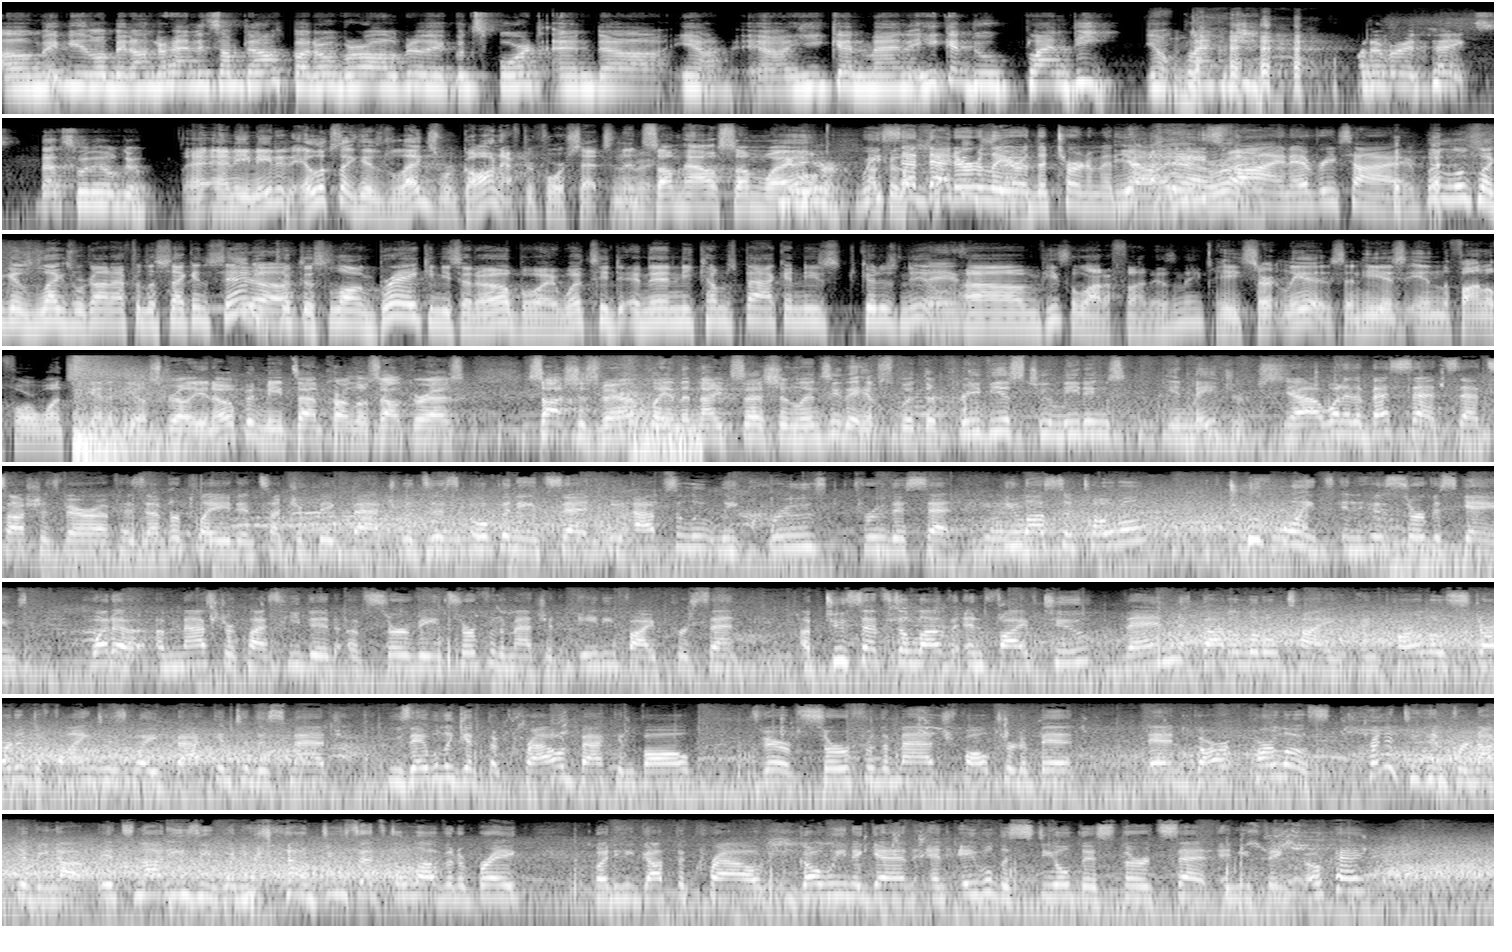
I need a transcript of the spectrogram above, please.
Uh, maybe a little bit underhanded sometimes, but overall, really a good sport. And uh, yeah, uh, he can man he can do Plan D, you know, Plan E, whatever it takes. That's what he'll do. And he needed it. It looks like his legs were gone after four sets, and then right. somehow, some way. We said that earlier set. in the tournament, yeah, though, and yeah, he's right. fine every time. well, it looked like his legs were gone after the second set. Yeah. He took this long break, and he said, "Oh boy, what's he?" Do? And then he comes back, and he's good as new. Um, he's a lot of fun, isn't he? He certainly is, and he is in the Final Four once again at the Australian Open. Meantime, Carlos Alcaraz, Sasha Zverev playing the night session. Lindsay, they have split their previous two meetings in majors. Yeah, one of the best sets that Sasha Zverev has ever played in such a big match was this opening set. He absolutely cruised through this set. He lost a total of two points in his service games. What a, a masterclass he did of serving. Served for the match at 85%. Up two sets to love and 5-2, then got a little tight, and Carlos started to find his way back into this match. He was able to get the crowd back involved. Zverev served for the match, faltered a bit, and Gar- Carlos, credit to him for not giving up. It's not easy when you're down two sets to love in a break but he got the crowd going again and able to steal this third set. And you think, okay,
